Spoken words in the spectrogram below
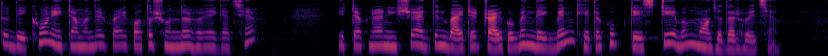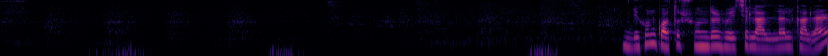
তো দেখুন, এটা আমাদের প্রায় কত সুন্দর হয়ে গেছে। এটা আপনারা নিশ্চয়ই একদিন বাড়িতে ট্রাই করবেন, দেখবেন খেতে খুব টেস্টি এবং মজাদার হয়েছে। দেখুন কত সুন্দর হয়েছে লাল লাল কালার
